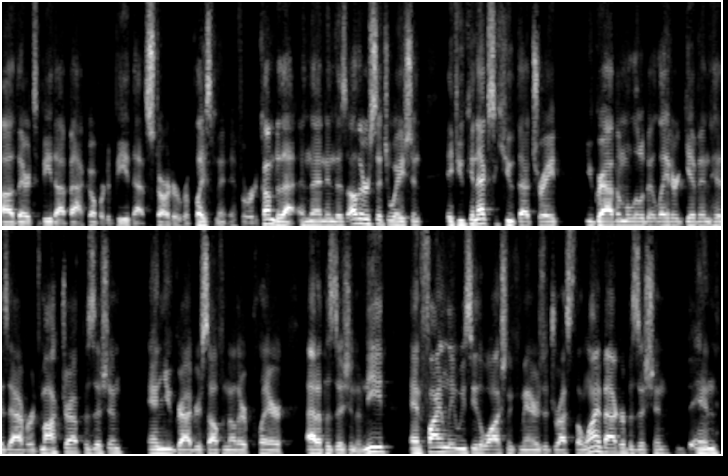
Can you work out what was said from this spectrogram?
uh, there to be that backup or to be that starter replacement if it were to come to that. And then in this other situation, if you can execute that trade, you grab him a little bit later, given his average mock draft position, and you grab yourself another player at a position of need. And finally, we see the Washington Commanders address the linebacker position in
